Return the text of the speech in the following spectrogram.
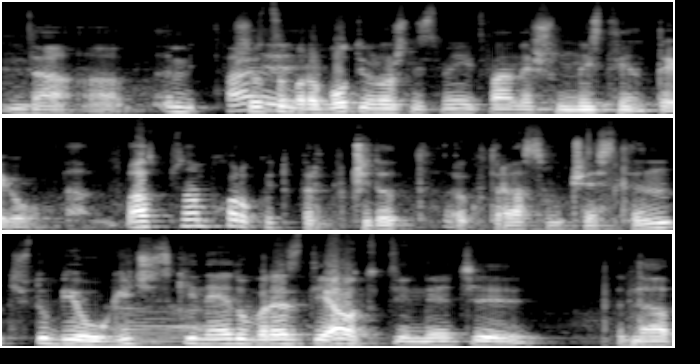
Да. А, ами, това Защото е... съм работил нощни смени и това е нещо наистина тегаво. Аз познавам хора, които предпочитат, ако трябва да съм честен. Чисто биологически а... не е добре за тялото ти, не че да,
